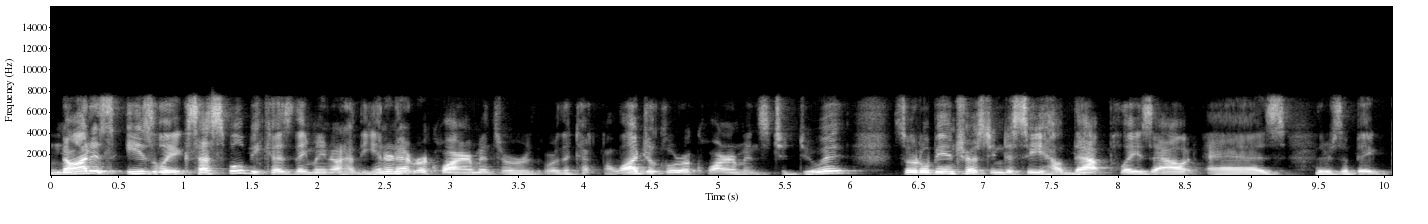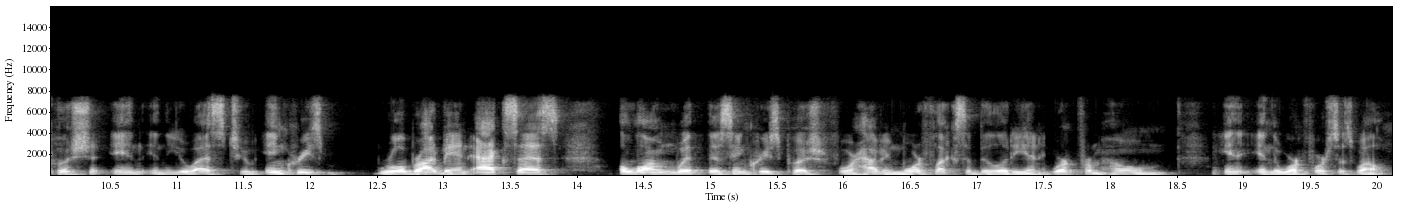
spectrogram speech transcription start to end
not as easily accessible because they may not have the internet requirements or, or the technological requirements to do it. So it'll be interesting to see how that plays out as there's a big push in, in the US to increase rural broadband access, along with this increased push for having more flexibility and work from home in, in the workforce as well.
